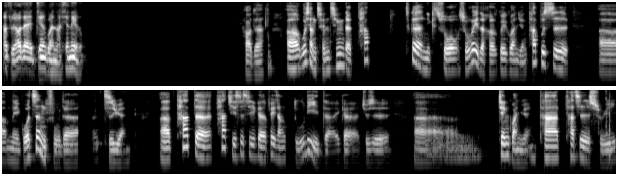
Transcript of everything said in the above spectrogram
它主要在监管哪些内容？好的，呃，我想澄清的，他这个你所所谓的合规官员，他不是呃美国政府的职员，呃，他的他其实是一个非常独立的一个就是呃监管员，他他是属于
